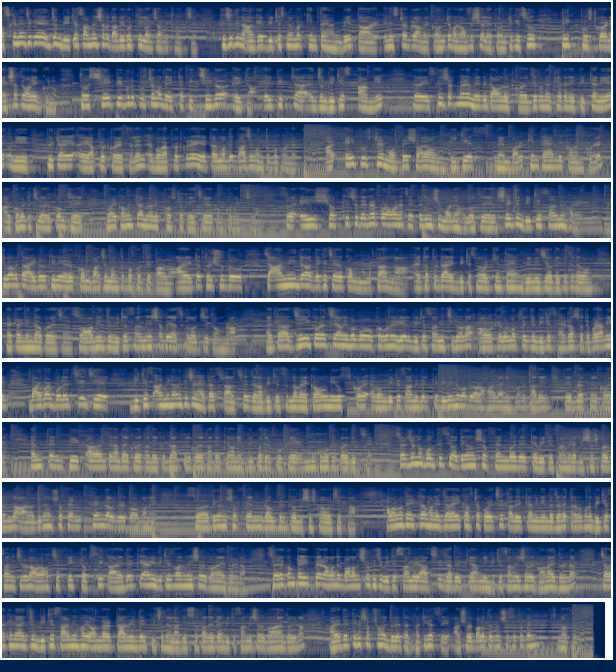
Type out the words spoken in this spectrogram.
আজকে নিজেকে একজন বিটিএস আর্মি হিসেবে দাবি করতে লজ্জাবোধ হচ্ছে। কিছুদিন আগে বিটিএস মেম্বার কিম হাংবি তার ইনস্টাগ্রাম অ্যাকাউন্টে মানে অফিসিয়াল অ্যাকাউন্টে কিছু পিক পোস্ট করেন, একসাথে অনেকগুলো। তো সেই পিকগুলো পোস্টের মধ্যে একটা পিক ছিল, এইটা। এই পিকটা একজন বিটিএস আর্মি স্ক্রিনশট মেরে মেবি ডাউনলোড করে যে কোনো এক লেখেন এই পিকটা নিয়ে উনি টুইটারে আপলোড করে ফেলেন এবং আপলোড করে এটার মধ্যে বাজে মন্তব্য করলেন। আর এই পোস্টের মধ্যে স্বয়ং বিটিএস মেম্বার কিম তেহাম্বি কমেন্ট করেন আর কমেন্টটা ছিল এরকম যে, তোমার কমেন্টটা আমি অনেক কষ্ট পেয়েছি, এরকম কমেন্ট ছিল। তো এই সব কিছু দেখার পর আমার কাছে একটা জিনিস মনে হলো যে, সে একজন বিটিএস আর্মি হয় কীভাবে তার আইডলকে নিয়ে এরকম বাজে মন্তব্য করতে পারল? আর এটা তো শুধু যে আর্মিরা দেখেছে এরকম তা না, এটা তো ডাইরেক্ট বিটিএস মেম্বার কিম তেহাম্বি নিজেও দেখেছেন এবং এটার নিন্দাও করেছেন। সো আমি একজন বিটিএস আর্মি হিসাবে আজকে লজ্জিত আমরা। এটা যেই করেছে, আমি বলব কখনোই রিয়েল বিটিএস আর্মি ছিল না। ও কেবলমাত্র একজন বিটিএস হ্যাটার্স হতে পারে। আমি বারবার বলেছি যে বিটিএস আর্মি নামে কিছু হ্যাটার্সরা আছে, যারা বিটিএস নামে অ্যাকাউন্ট ইউজ করে এবং বিটিএস আর্মিদেরকে বিভিন্নভাবে ওরা হয়রানি করে, তাদেরকে ব্ল্যাকমেল করে এনতেন পিক আর এনতেন আদায় করে তাদেরকে ব্ল্যাকমেল করে তাদেরকে অনেক বিপদের পক্ষে মুখোমুখি করে দিচ্ছে। সেই জন্য বলতেছি, অধিকাংশ ফ্যান বয়দেরকে বিটিএস আর্মিরা বিশ্বাস করবেন না। আর অধিকাংশ ফ্যান ফ্যান গার্লকে মানে সো অধিকাংশ ফ্যান গার্লদেরকেও বিশ্বাস করা উচিত না। আমার মতে একটা মানে যারা এই কাজটা করেছে, তাদেরকে আমি নিন্দা জানাই। তারা কখনো বিটিএস আর্মি ছিল না, ওরা হচ্ছে ফেক টক্সিক আর এদেরকে আমি বিটিএস আর্মি হিসেবে গণাই ধরি না। সো এরকম টাইপের আমাদের বাংলাদেশেও কিছু বিটিএস আর্মিরা আছে, যাদেরকে আমি বিটিএস আর্মি হিসেবে গণাই ধরি না। যারা কিনা একজন বিটিএস আর্মি হয়ে অন্য আর্মিদের পিছনে লাগে সো তাদেরকে আমি বিটিএস আর্মি হিসেবে গণাই ধরি না। আর এদের থেকে সবসময় দূরে থাকবা, ঠিক আছে? আর সবাই ভালো থাকবেন, সুস্থ থাকবেন।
